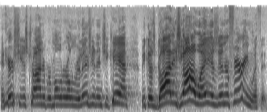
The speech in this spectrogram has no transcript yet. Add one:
And here she is trying to promote her own religion and she can't because God is Yahweh is interfering with it.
